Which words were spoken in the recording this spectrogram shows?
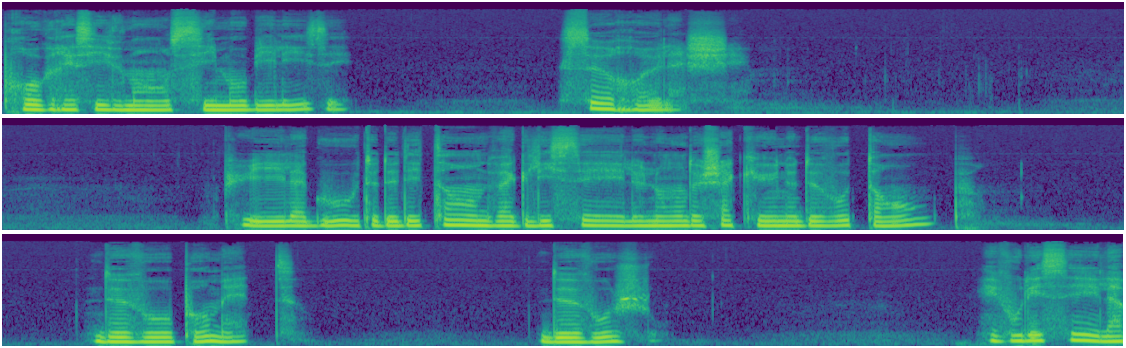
progressivement s'immobiliser, se relâcher. Puis la goutte de détente va glisser le long de chacune de vos tempes, de vos pommettes, de vos joues. Et vous laissez la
